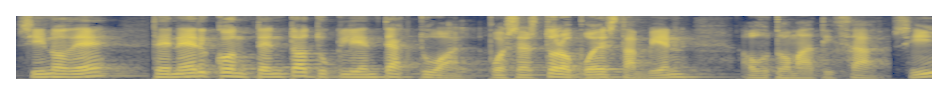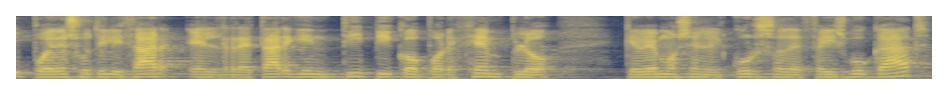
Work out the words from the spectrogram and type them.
sino de tener contento a tu cliente actual. Pues esto lo puedes también automatizar, ¿sí? Puedes utilizar el retargeting típico, por ejemplo, que vemos en el curso de Facebook Ads,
